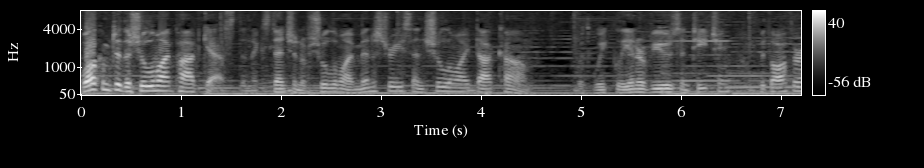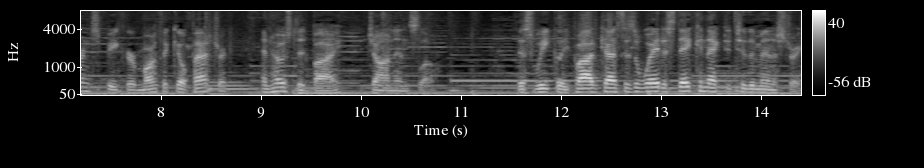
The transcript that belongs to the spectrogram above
Welcome to the Shulamite Podcast, an extension of Shulamite Ministries and Shulamite.com, with weekly interviews and teaching with author and speaker Martha Kilpatrick and hosted by John Enlow. This weekly podcast is a way to stay connected to the ministry.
